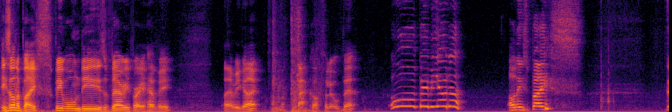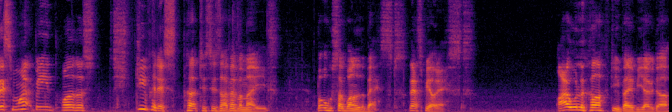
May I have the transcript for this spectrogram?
He's on a base. Be warned, he is very, very heavy. There we go. I'm going to back off a little bit. Oh, Baby Yoda! On his base. This might be one of the stupidest purchases I've ever made, but also one of the best. Let's be honest. I will look after you, Baby Yoda,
